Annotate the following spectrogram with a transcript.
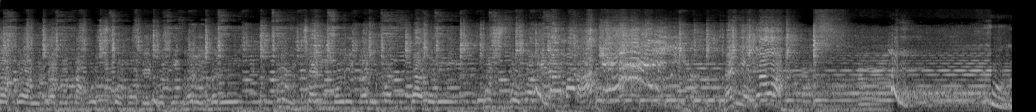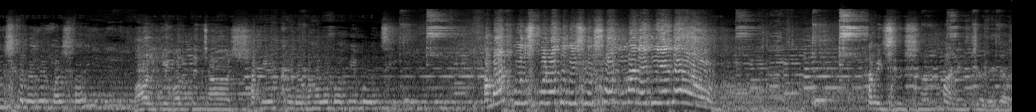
আমার বল কি বলতে চাস? আমি ভালোভাবে বলছি। আমার পুষ্পলতা বিশেষ আমি সে সম্মানে চলে যাব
